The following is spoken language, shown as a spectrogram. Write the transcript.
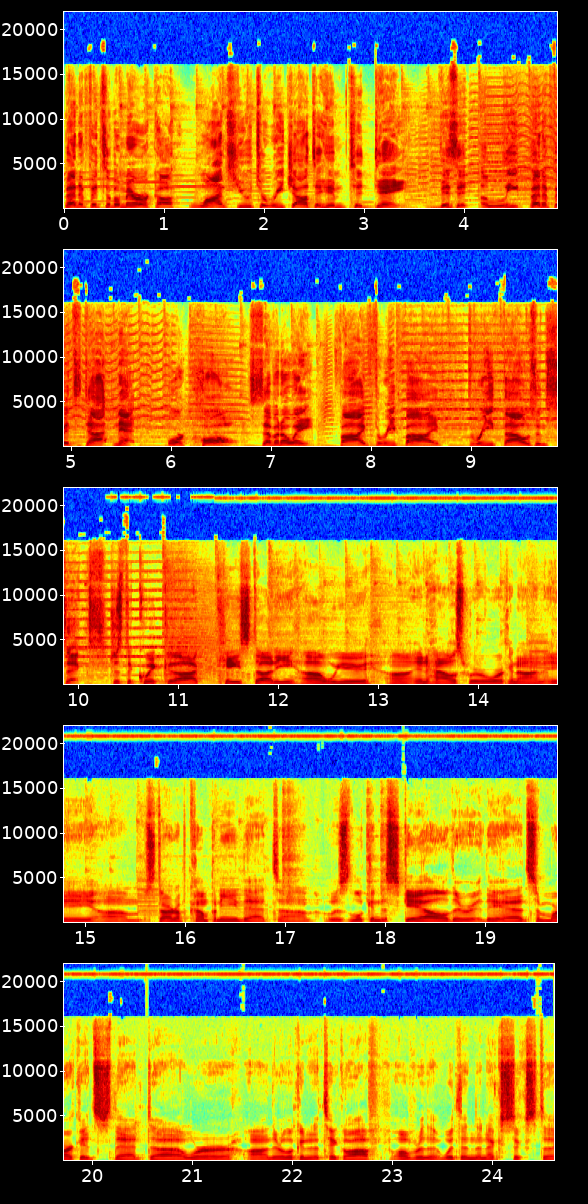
Benefits of America wants you to reach out to him today. Visit elitebenefits.net or call 708 535 3006. Just a quick uh, case study. Uh, we uh, in house we were working on a um, startup company that uh, was looking to scale. They, were, they had some markets that uh, were uh, they're looking to take off over the within the next six to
